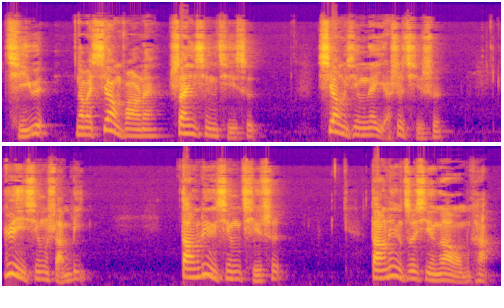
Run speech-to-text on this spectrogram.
奇运。那么相方呢，三星其次，相星呢也是其次，运星闪避，当令星其次，当令之星啊，我们看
